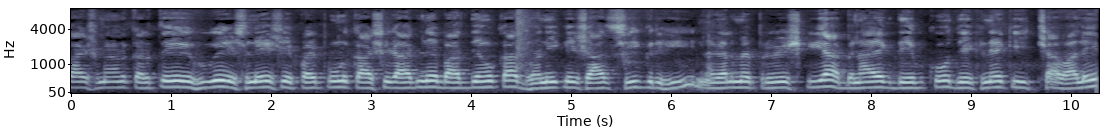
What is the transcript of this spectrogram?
का स्मरण करते हुए स्नेह से परिपूर्ण काशीराज ने वाद्यों का ध्वनि के साथ शीघ्र ही नगर में प्रवेश किया। विनायक देव को देखने की इच्छा वाले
